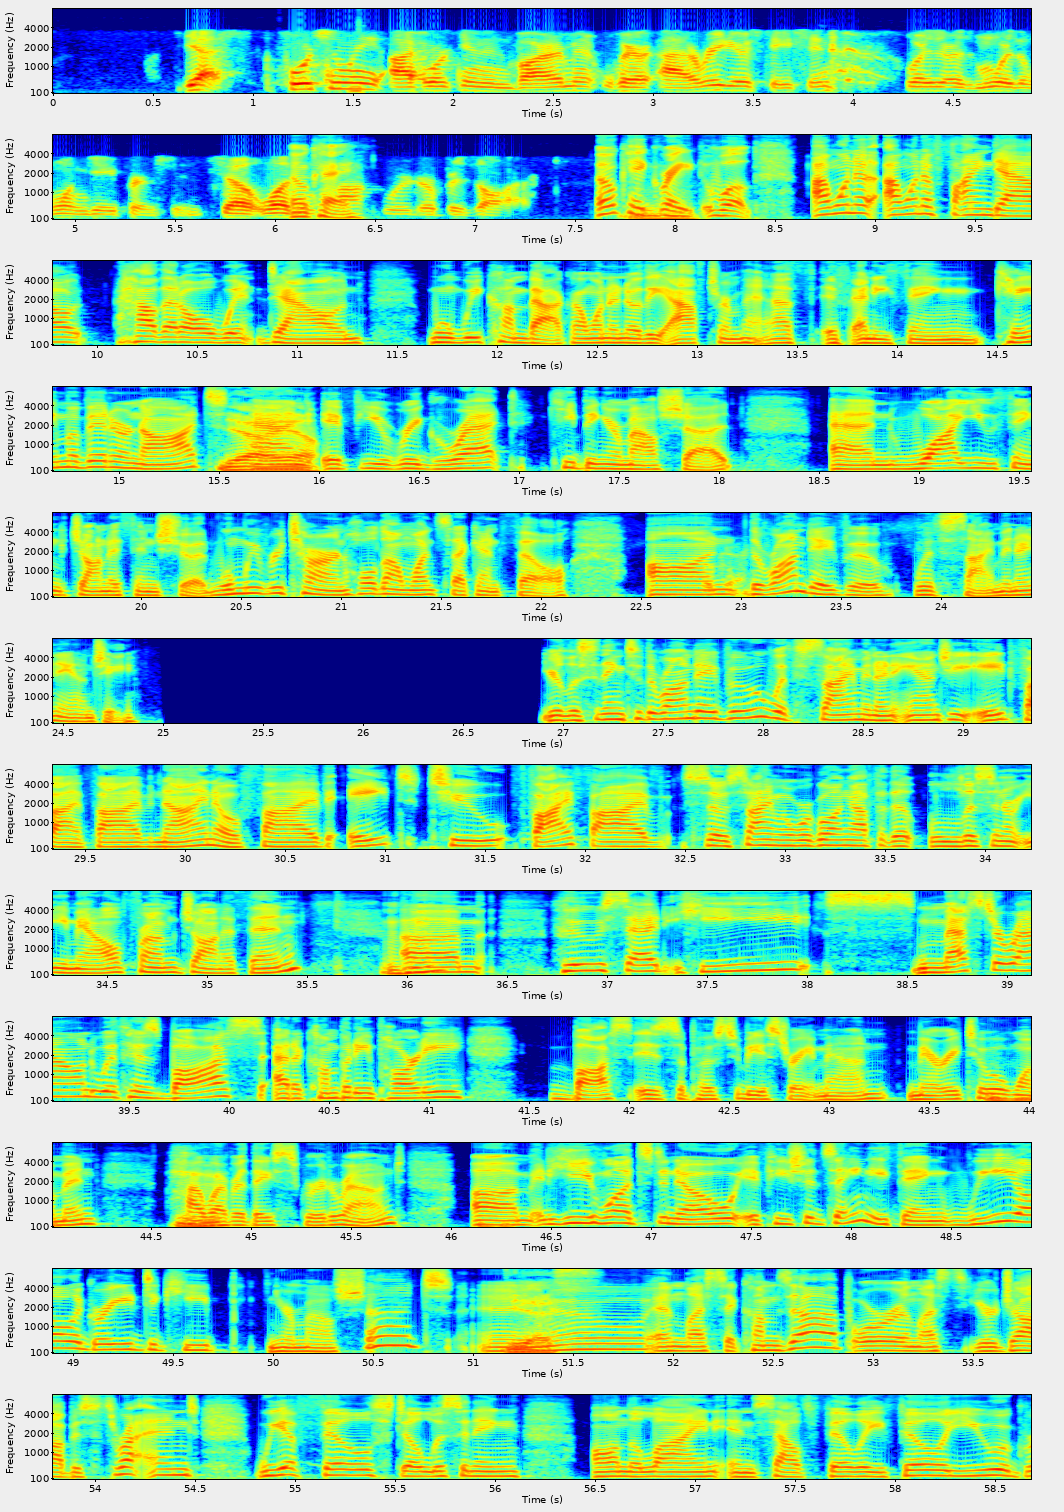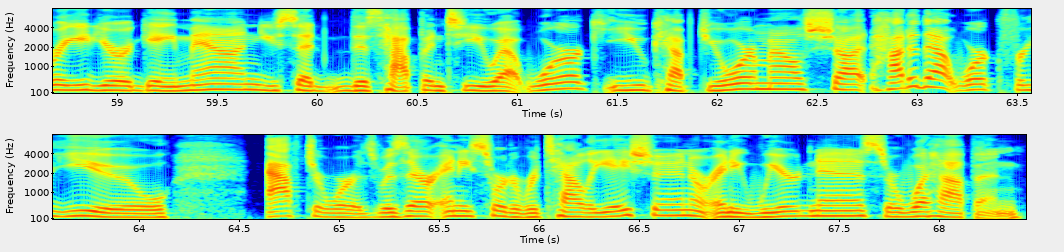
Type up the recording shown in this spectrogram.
Yes. Fortunately, I work in an environment where at a radio station where there was more than one gay person, so it wasn't Okay. awkward or bizarre. Okay, mm-hmm. great. Well, I want to I want to find out how that all went down when we come back. I want to know the aftermath, if anything came of it or not, Yeah, and yeah. if you regret keeping your mouth shut, and why you think Jonathan should. When we return, hold on one second, Phil, on Okay. the rendezvous with Simon and Angie. You're listening to The Rendezvous with Simon and Angie, 855 905 8255. So, Simon, we're going off of the listener email from Jonathan, um, who said he messed around with his boss at a company party. Boss is supposed to be a straight man, married to a woman. However, they screwed around. Um, and he wants to know if he should say anything. We all agreed to keep your mouth shut, uh, you Yes. know, unless it comes up or unless your job is threatened. We have Phil still listening on the line in South Philly. Phil, you agreed you're a gay man. You said this happened to you at work. You kept your mouth shut. How did that work for you afterwards? Was there any sort of retaliation or any weirdness or what happened?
